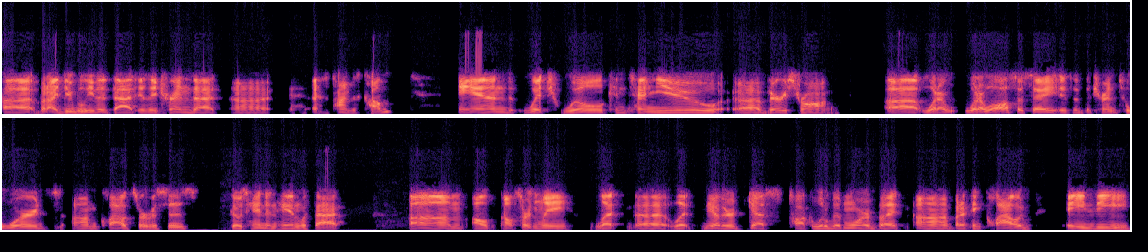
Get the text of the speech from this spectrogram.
uh, but I do believe that that is a trend that uh, as time has come and which will continue uh, very strong. Uh, what I what I will also say is that the trend towards um, cloud services goes hand in hand with that. Um, I'll I'll certainly let uh, let the other guests talk a little bit more, but uh, but I think cloud AV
